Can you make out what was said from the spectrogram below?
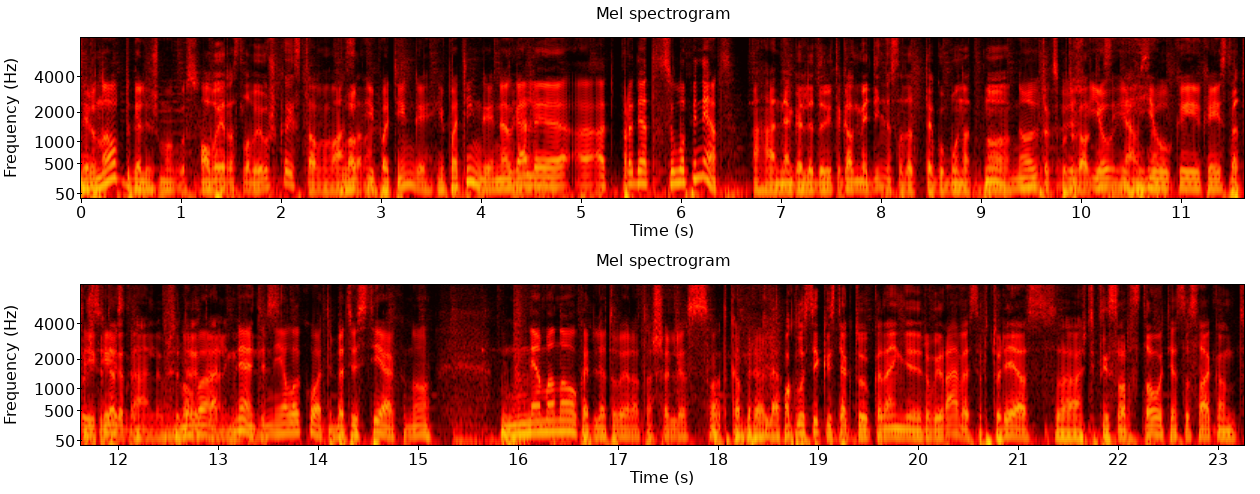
ir naupt gali žmogus. O vairas labai užkaista Lab, vasarą. ypatingai, ypatingai, nes gali at- pradėti atsilupinėti. Aha, negali daryti. Gal medinis tada tegu būna, nu, Nu, toks būtų gal jau, jau kai kaista, Bet tai kaista. gali, užsidegt va, gali Ne, medinis. ten jie lakuoti, bet vis tiek, nu, nemanau, kad Lietuva yra ta šalis, o kabriolet. O klausyk vis tiek tu, kadangi ir vairavęs, ir turėjęs, aš tik tai svarstau, tiesą sakant,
